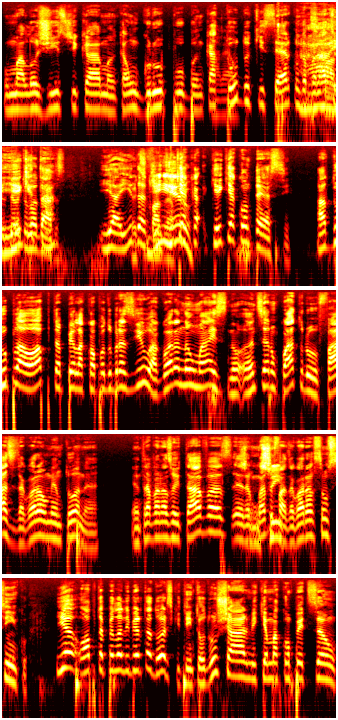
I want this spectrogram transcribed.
uma logística, bancar um grupo, bancar Ah, Léo. tudo que cerca um Ah, campeonato de aí é 38 que tá. rodadas. E aí, Eu Davi, o que, que que acontece? A dupla opta pela Copa do Brasil, agora não mais. não- antes eram quatro fases, agora aumentou, né? Entrava nas oitavas, eram São quatro cinco. fases, agora são cinco. E opta pela Libertadores, que tem todo um charme, que é uma competição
